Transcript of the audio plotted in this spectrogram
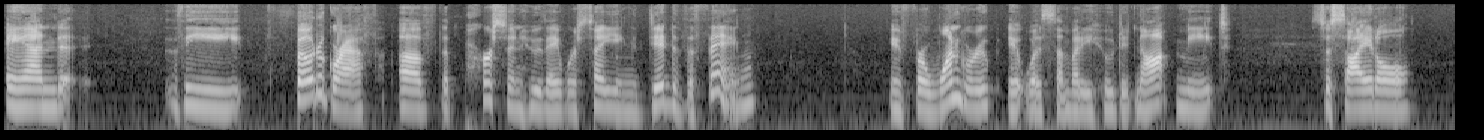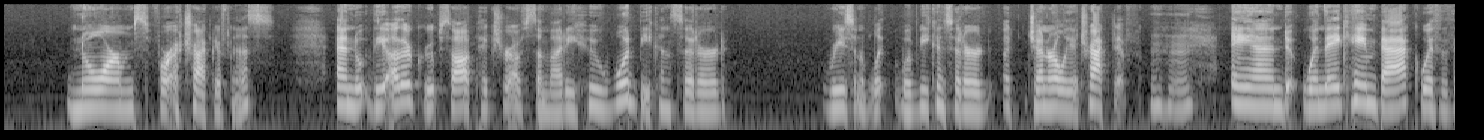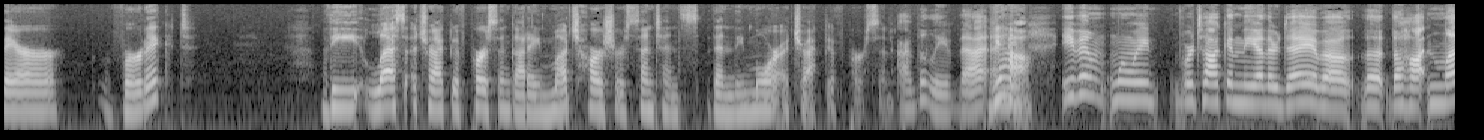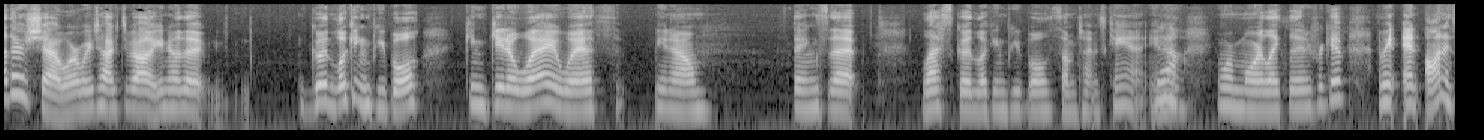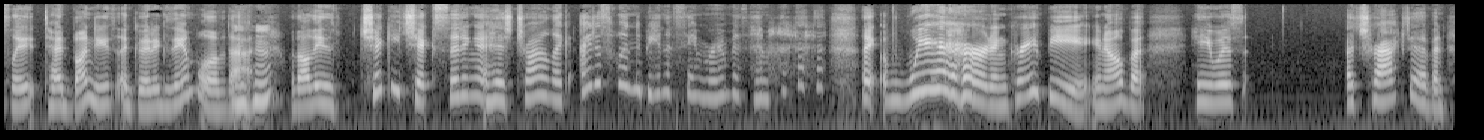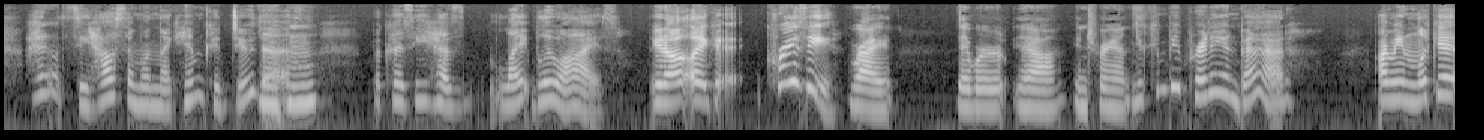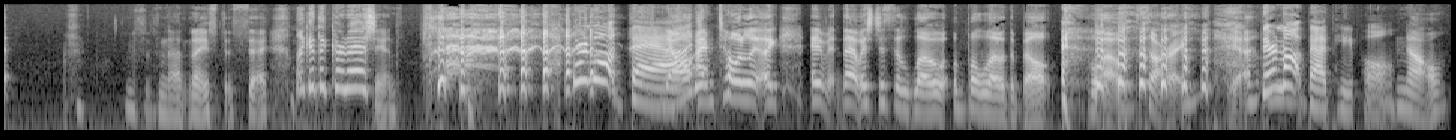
and the photograph of the person who they were saying did the thing. And for one group, it was somebody who did not meet societal norms for attractiveness. And the other group saw a picture of somebody who would be considered reasonably, would be considered uh, generally attractive. And when they came back with their verdict, the less attractive person got a much harsher sentence than the more attractive person. I believe that. I Yeah. mean, even when we were talking the other day about the the Hot and Leather show, where we talked about you know that good looking people can get away with you know things that less good looking people sometimes can't. You Yeah. know, and we're more likely to forgive. I mean, and honestly, Ted Bundy's a good example of that. Mm-hmm. With all these chicky chicks sitting at his trial, like, I just wanted to be in the same room as him. like, weird and creepy, you know? But he was attractive, and I don't see how someone like him could do this because he has light blue eyes. You know, like, crazy. Right. They were, yeah, entranced. You can be pretty and bad. I mean, look at. This is not nice to say. Look at the Kardashians. They're not bad. No. I'm totally like if that was just a low below the belt blow. Sorry. Yeah. They're not bad people. No.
